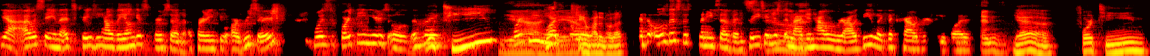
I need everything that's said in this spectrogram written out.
yeah, I was saying that it's crazy how the youngest person, according to our research, was 14 years old. And like, 14 yeah, 14 what years yeah. damn i didn't know that and the oldest was 27. So you can just Still, imagine how rowdy like the crowd really was. And yeah 14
